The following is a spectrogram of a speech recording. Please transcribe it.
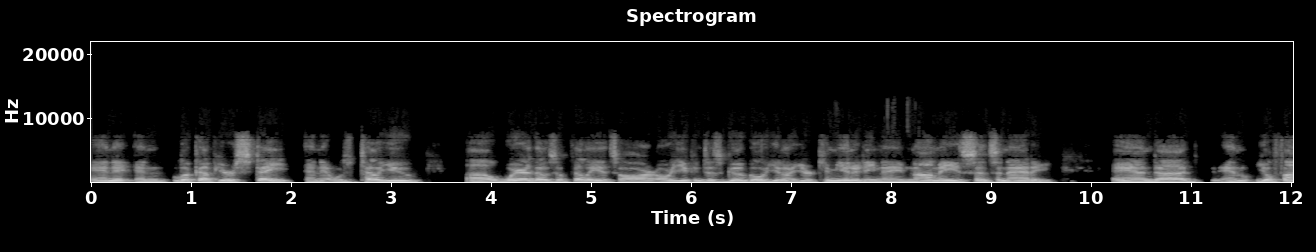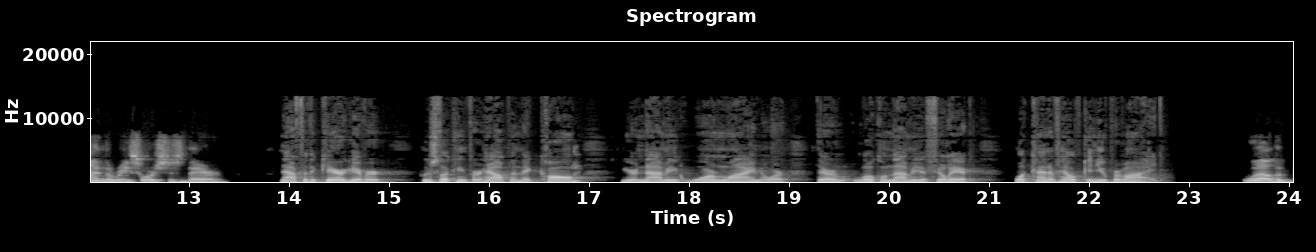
and it and look up your state, and it will tell you uh, where those affiliates are, or you can just Google, you know, your community name, NAMI Cincinnati, and uh, and you'll find the resources there. Now, for the caregiver, who's looking for help and they call your NAMI warm line or their local NAMI affiliate, what kind of help can you provide? Well, the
